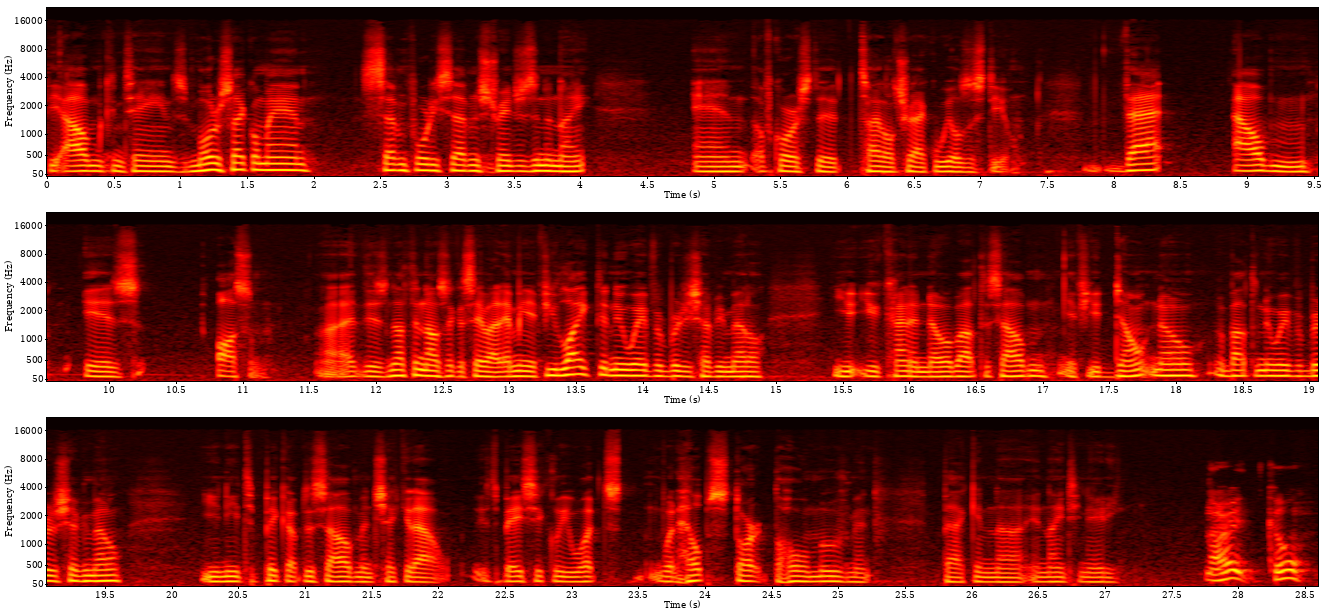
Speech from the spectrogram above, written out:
The album contains Motorcycle Man, 747 Strangers in the Night, and of course the title track Wheels of Steel. That album is awesome. Uh, there's nothing else I can say about it. I mean, if you like the new wave of British heavy metal, you, you kind of know about this album. If you don't know about the new wave of British heavy metal, you need to pick up this album and check it out. It's basically what's what helped start the whole movement back in uh, in 1980. All right, cool.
